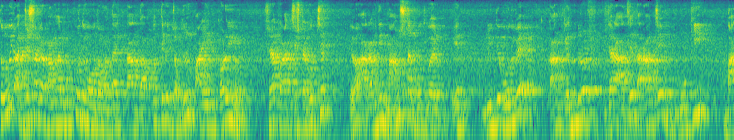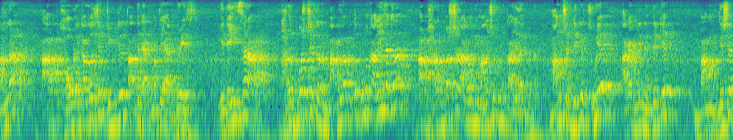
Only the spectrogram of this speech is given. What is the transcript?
তবুই রাজ্য সরকার বাংলার মুখ্যমন্ত্রী মমতা বন্দ্যোপাধ্যায় তার দপ্তর থেকে যতদূর পারে করণীয় সেটা করার চেষ্টা করছে এবং আগামী দিন মানুষ তার প্রতিবাদ এর বিরুদ্ধে বলবে। কারণ কেন্দ্র যারা আছে তারা হচ্ছে মুখী, বাদলা আর খবরের কাগজে টিভিতে তাদের একমাত্র অ্যাড্রেস। এতে এই ছাড়া ভারতবর্ষের কেন? বাংলার তো কোনো কাজেই লাগে না আর ভারতবর্ষের আগামী দিন মানুষের কোনো কাজে লাগবে না। মানুষের দিকে ছুঁড়ে আগামী দিন এদেরকে দেশের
